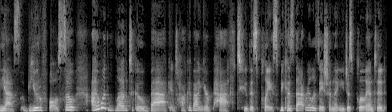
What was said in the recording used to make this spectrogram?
Yes, beautiful. So I would love to go back and talk about your path to this place because that realization that you just planted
